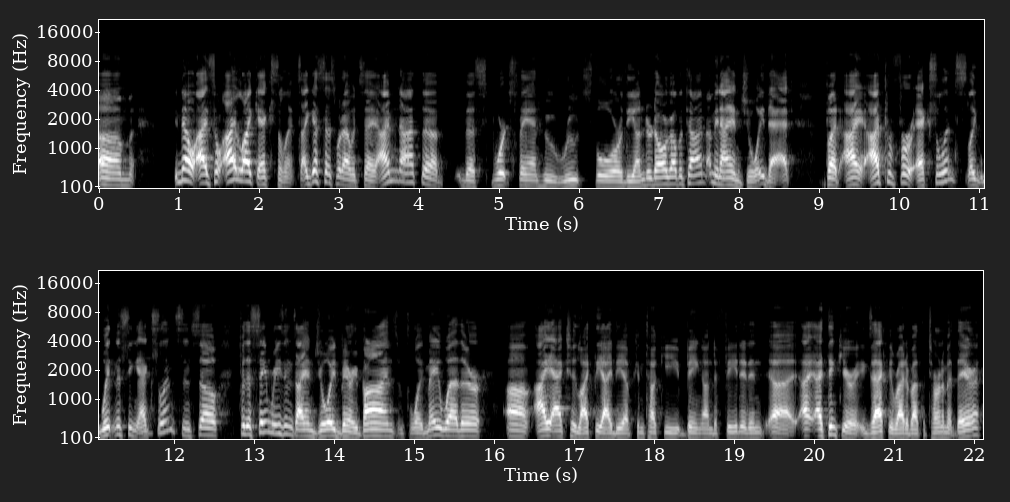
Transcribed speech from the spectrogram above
um, no, I so I like excellence. I guess that's what I would say. I'm not the the sports fan who roots for the underdog all the time. I mean, I enjoy that, but I I prefer excellence, like witnessing excellence. And so, for the same reasons I enjoyed Barry Bonds and Floyd Mayweather, uh, I actually like the idea of Kentucky being undefeated. And uh, I, I think you're exactly right about the tournament there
